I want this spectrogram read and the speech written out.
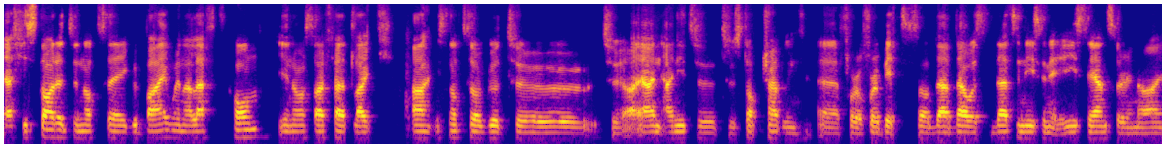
yeah, she started to not say goodbye when I left home. You know, so I felt like ah, it's not so good to to I, I need to to stop traveling uh, for for a bit. So that that was that's an easy easy answer. You know, I,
